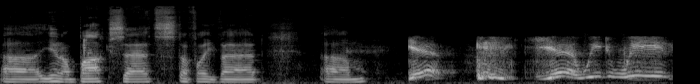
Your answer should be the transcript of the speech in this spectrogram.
Uh, you know, box sets, stuff like that. Um, Yeah, yeah. We we that's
